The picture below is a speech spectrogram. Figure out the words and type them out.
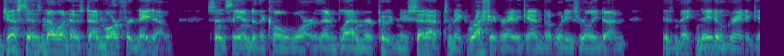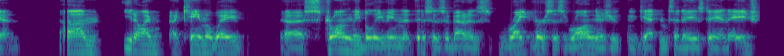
just as no one has done more for NATO since the end of the Cold War than Vladimir Putin, who set out to make Russia great again. But what he's really done is make NATO great again. Um, you know, I, I came away uh, strongly believing that this is about as right versus wrong as you can get in today's day and age.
